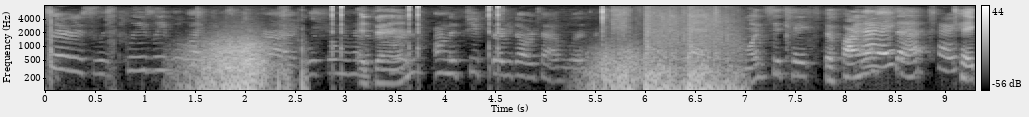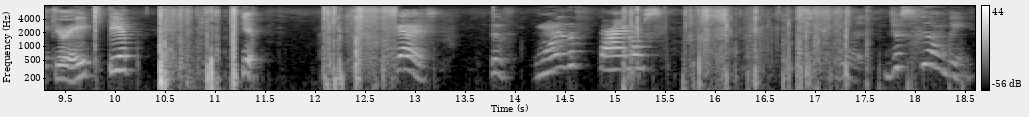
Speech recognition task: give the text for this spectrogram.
Seriously, please leave a like and subscribe. We're filming on, And then- on a cheap $30 tablet. once you take the final Hey, step, hey. take your HDF. Here. Guys, the one of the final? Just film me.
